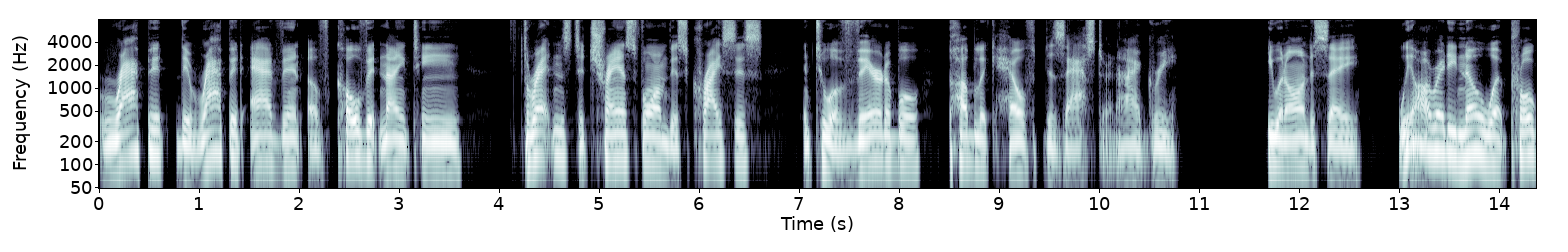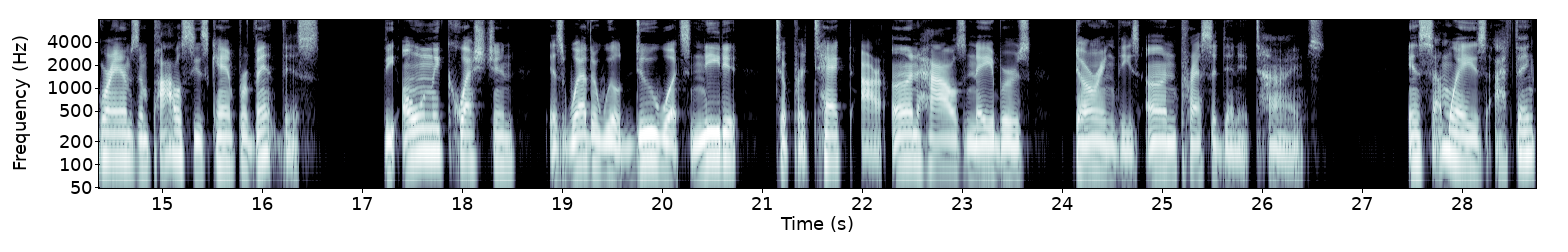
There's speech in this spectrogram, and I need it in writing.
rapid the rapid advent of COVID-19 threatens to transform this crisis into a veritable public health disaster, and I agree. He went on to say, we already know what programs and policies can prevent this. The only question is whether we'll do what's needed to protect our unhoused neighbors during these unprecedented times. In some ways, I think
